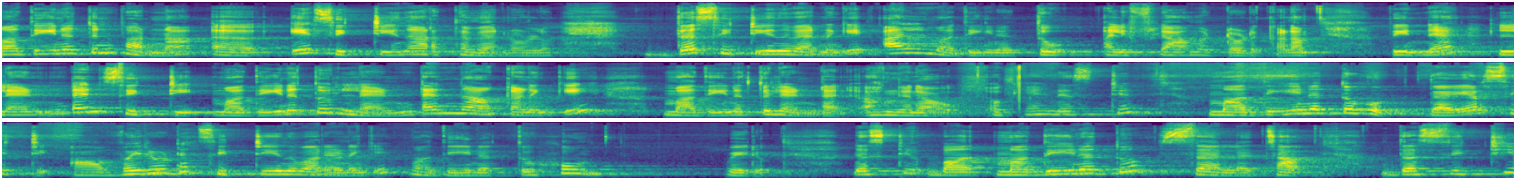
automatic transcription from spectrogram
മദീനത്തുൻ പറഞ്ഞാൽ എ സിറ്റി എന്ന് അർത്ഥം വരണുള്ളൂ. ദ സിറ്റി എന്ന് വരണമെങ്കിൽ അൽ മദീനത്തു അലിഫ്ലാം ഇട്ട് കൊടുക്കണം. പിന്നെ ലണ്ടൻ സിറ്റി മദീനത്തു ലണ്ടൻ എന്നാക്കണമെങ്കിൽ മദീനത്തു ലണ്ടൻ അങ്ങനെ ആവും. ഓക്കെ നെക്സ്റ്റ് മദീനത്തുഹും ദയർ സിറ്റി അവരുടെ സിറ്റി എന്ന് പറയുകയാണെങ്കിൽ മദീനത്തുഹും വരും. നെക്സ്റ്റ് മദീനത്തു സലജ ദ സിറ്റി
